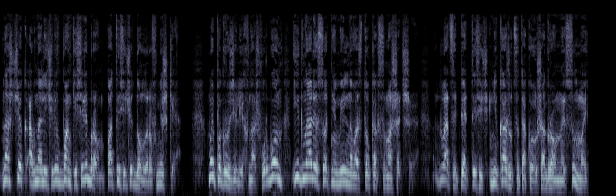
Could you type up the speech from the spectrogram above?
Наш чек обналичили в банке серебром по тысяче долларов в мешке. Мы погрузили их в наш фургон и гнали сотню миль на восток, как сумасшедшие. 25 тысяч не кажутся такой уж огромной суммой,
